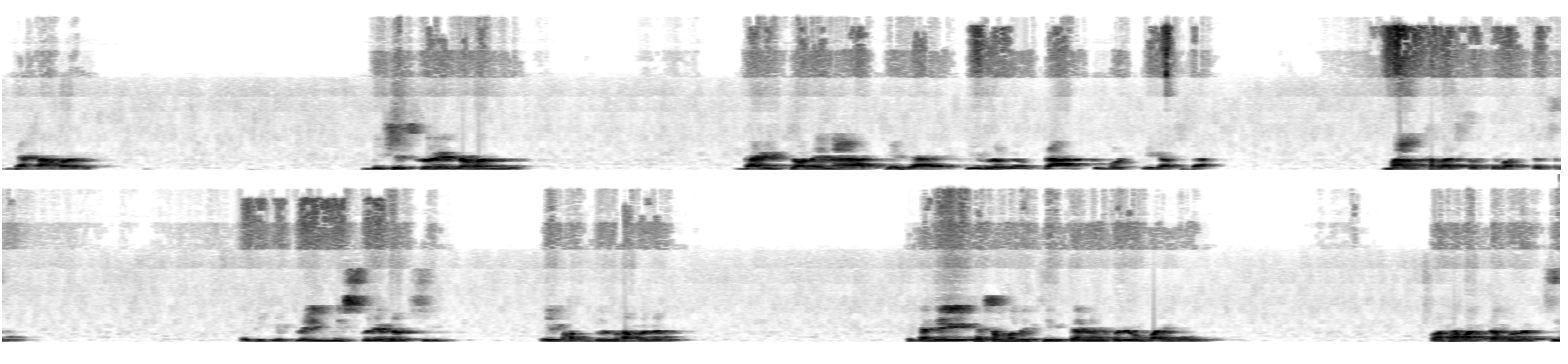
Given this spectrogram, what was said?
দেখা হয়। বিশেষ করে যখন গাড়ি চলে না, আটকে যায় কি হলো ট্রাক ভর্তি রাস্তা মাল খালাস করতে পারতেছে না। এদিকে প্লেন মিস করে ফেলছি, এই ভাব দুর্ভাবনা। কাজে এটা সম্বন্ধে চিন্তা না করে উপায় নেই। কথাবার্তা বলেছি,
